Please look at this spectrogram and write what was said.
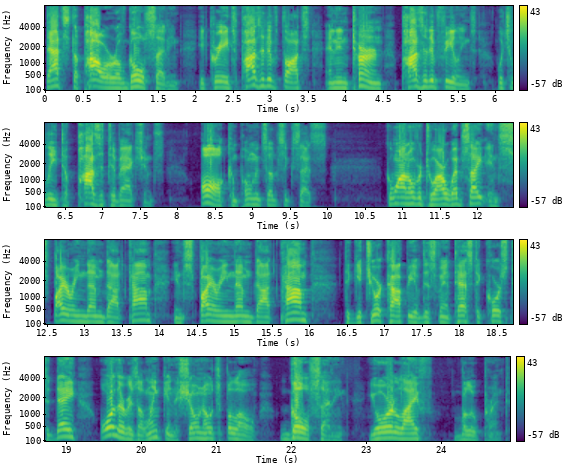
That's the power of goal setting. It creates positive thoughts and, in turn, positive feelings, which lead to positive actions. All components of success. Go on over to our website, inspiringthem.com, inspiringthem.com, to get your copy of this fantastic course today, or there is a link in the show notes below. Goal setting, your life blueprint.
